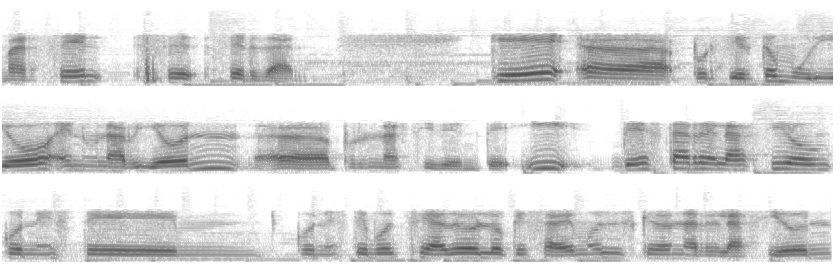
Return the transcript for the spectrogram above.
Marcel Ce- Cerdan, que, eh, por cierto, murió en un avión eh, por un accidente. Y de esta relación con este, mm, con este boxeador, lo que sabemos es que era una relación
